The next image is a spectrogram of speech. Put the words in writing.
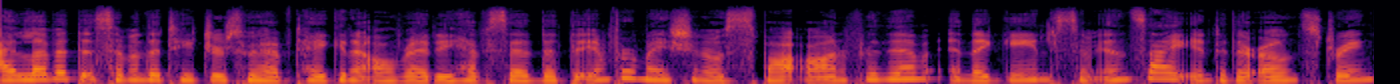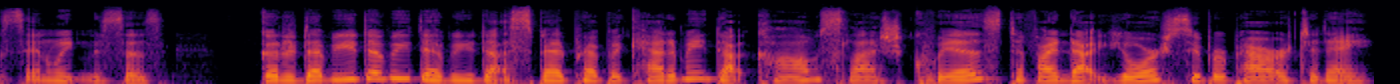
I love it that some of the teachers who have taken it already have said that the information was spot on for them and they gained some insight into their own strengths and weaknesses. Go to www.spedprepacademy.com slash quiz to find out your superpower today.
